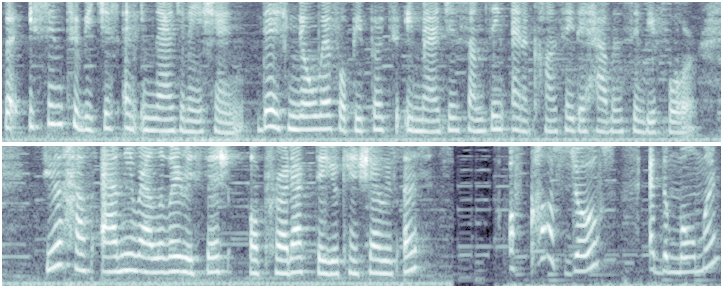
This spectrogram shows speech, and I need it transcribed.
But it seems to be just an imagination. There is nowhere for people to imagine something and a concept they haven't seen before. Do you have any relevant research or product that you can share with us? Of course, Joves. At the moment,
